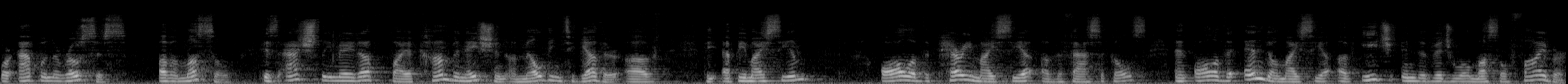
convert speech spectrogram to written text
or aponeurosis of a muscle is actually made up by a combination, a melding together of the epimysium, all of the perimysia of the fascicles, and all of the endomysia of each individual muscle fiber.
